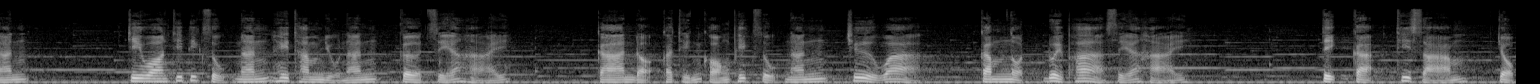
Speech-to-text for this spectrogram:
นั้น จีวรที่ภิกษุนั้นให้ทำอยู่นั้นเกิดเสียหาย การเดาะกระถินของภิกษุนั้นชื่อว่ากำหนดด้วยผ้าเสียหาย ติกะที่สามจบ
